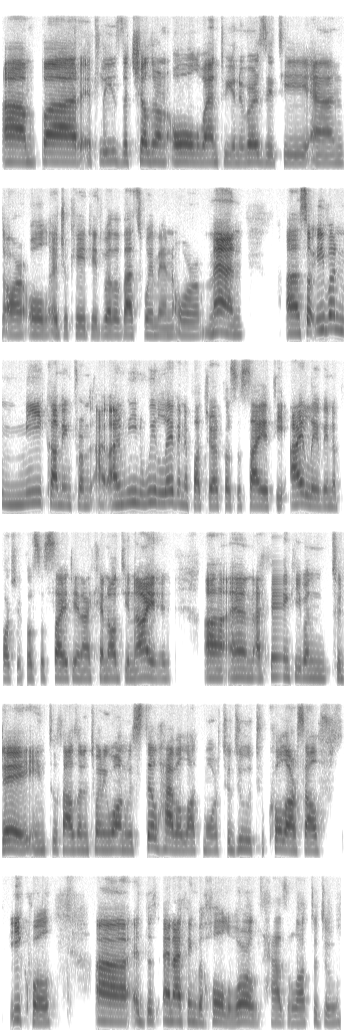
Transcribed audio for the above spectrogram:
Um, but at least the children all went to university and are all educated, whether that's women or men. Uh, so even me coming from, I, I, mean, we live in a patriarchal society. I live in a patriarchal society and I cannot deny it. Uh, and I think even today in 2021, we still have a lot more to do to call ourselves equal. Uh, and I think the whole world has a lot to do.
